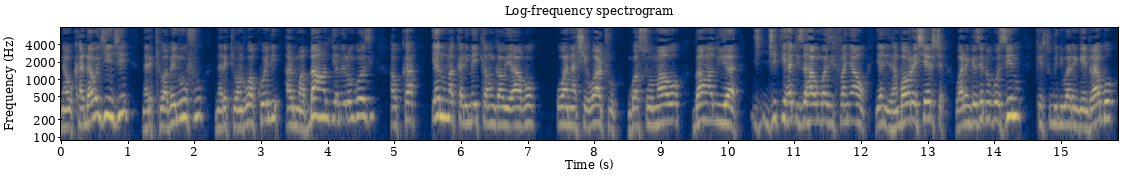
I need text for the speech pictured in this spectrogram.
na ukadao jinji na rikiwa benufu na rikiwa ndua kweli haruma baadhi ya mirongozi hauka yanu makalime ikaungao yabo wanashe watu ngwasomao baadhi ya jitihadi za hao ngwazifanyao yani ambao research warengeze ndogo zinu kesubidi warenge ndrabo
